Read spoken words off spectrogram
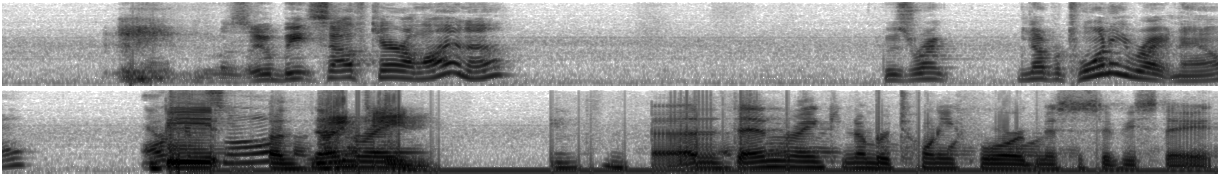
Mizzou beat South Carolina, who's ranked number twenty right now. Beat Arkansas. a then ranked, uh, then ranked number twenty-four Mississippi State.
